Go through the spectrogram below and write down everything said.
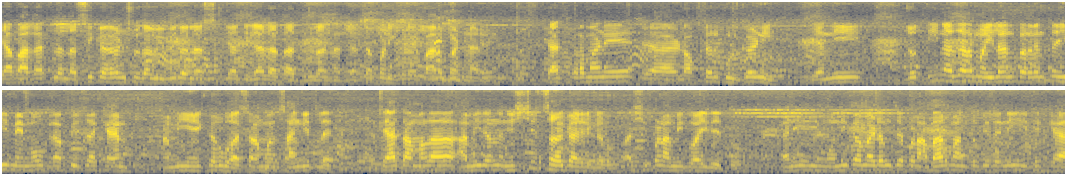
या भागातलं लसीकरणसुद्धा विविध लस ज्या दिल्या जातात मुलांना त्याचं पण इकडे पार पडणार आहे. त्याचप्रमाणे डॉक्टर कुलकर्णी यांनी जो तीन हजार महिलांपर्यंत ही मेमोग्राफीचा कॅम्प आम्ही हे करू असं आम्हाला सांगितलं आहे तर त्यात आम्हाला आम्ही त्यांना निश्चित सहकार्य करू अशी पण आम्ही ग्वाही देतो. आणि मोनिका मॅडमचे पण आभार मानतो की त्यांनी इथे क्या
